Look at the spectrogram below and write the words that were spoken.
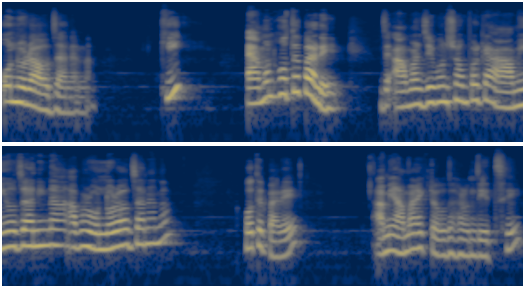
অন্যরাও জানে না। কি? এমন হতে পারে যে আমার জীবন সম্পর্কে আমিও জানি না, আবার অন্যরাও জানে না? হতে পারে। আমি আমার একটা উদাহরণ দিচ্ছি।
